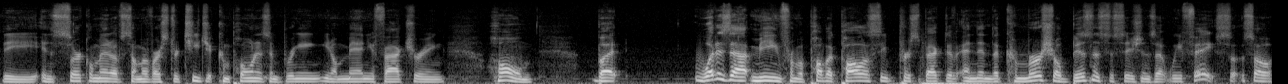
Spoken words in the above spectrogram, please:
the encirclement of some of our strategic components and bringing you know manufacturing home. But what does that mean from a public policy perspective and then the commercial business decisions that we face? So, so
